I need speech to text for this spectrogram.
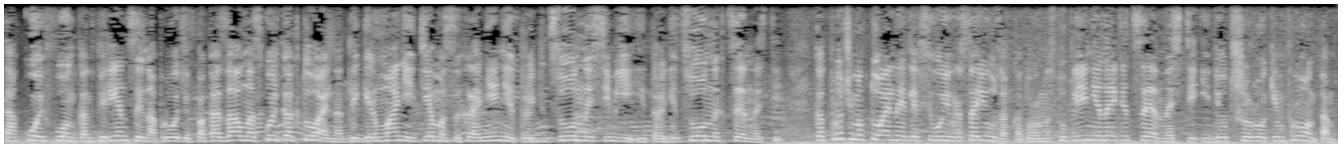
такой фон конференции, напротив, показал, насколько актуальна для Германии тема сохранения традиционной семьи и традиционных ценностей. Как, впрочем, актуальна и для всего Евросоюза, в котором наступление на эти ценности идет широким фронтом.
